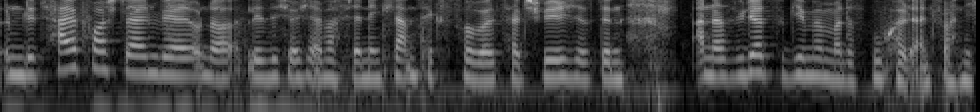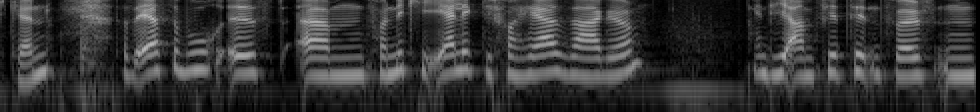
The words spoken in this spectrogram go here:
im Detail vorstellen will. Und da lese ich euch einfach wieder den Klappentext vor, weil es halt schwierig ist, den anders wiederzugeben, wenn man das Buch halt einfach nicht kennt. Das erste Buch ist ähm, von Niki Ehrlich, die Vorhersage die am 14.12.,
